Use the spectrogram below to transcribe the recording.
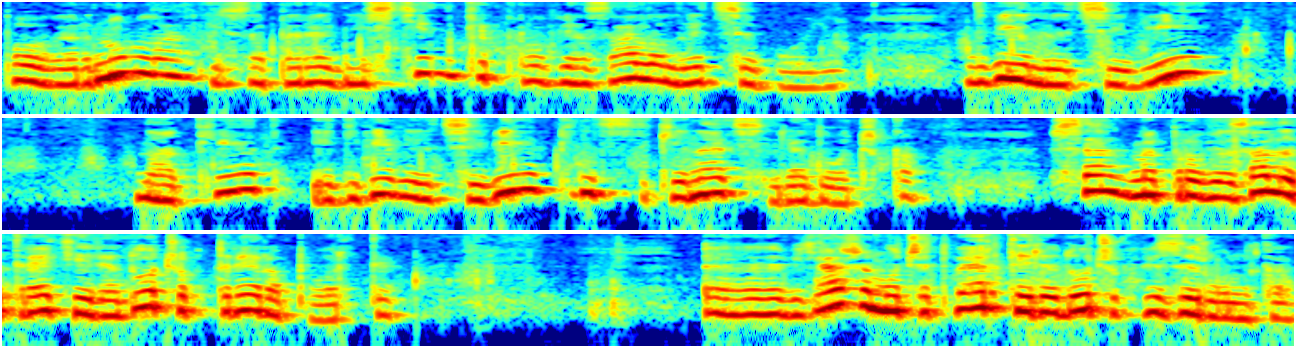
повернула і за передні стінки пров'язала лицевою. Дві лицеві, накид і дві лицеві кінець рядочка. Все, ми пров'язали третій рядочок, три рапорти. Е, В'яжемо четвертий рядочок візерунка.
